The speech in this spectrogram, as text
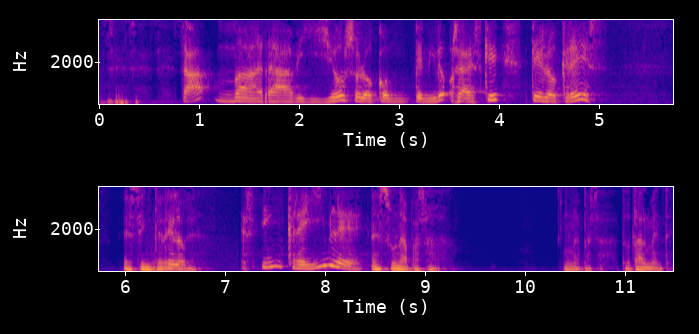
sí, sí, sí. Está maravilloso lo contenido. O sea, es que te lo crees. Es lo- increíble. es increíble. Es una pasada. Una pasada, totalmente.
